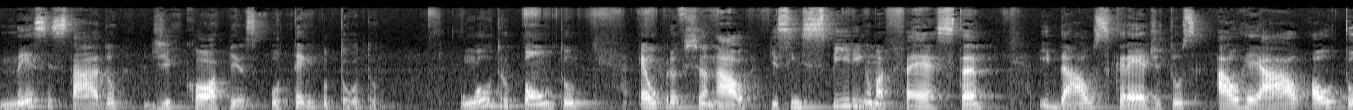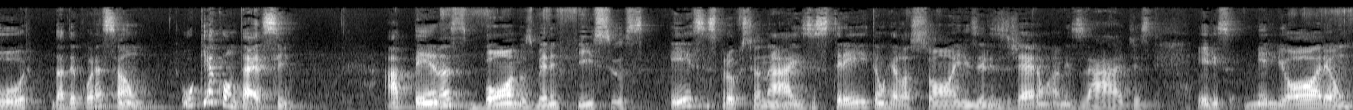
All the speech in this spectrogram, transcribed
nesse estado de cópias o tempo todo. Um outro ponto é o profissional que se inspira em uma festa e dá os créditos ao real autor da decoração. O que acontece? Apenas bônus, benefícios. Esses profissionais estreitam relações, eles geram amizades, eles melhoram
